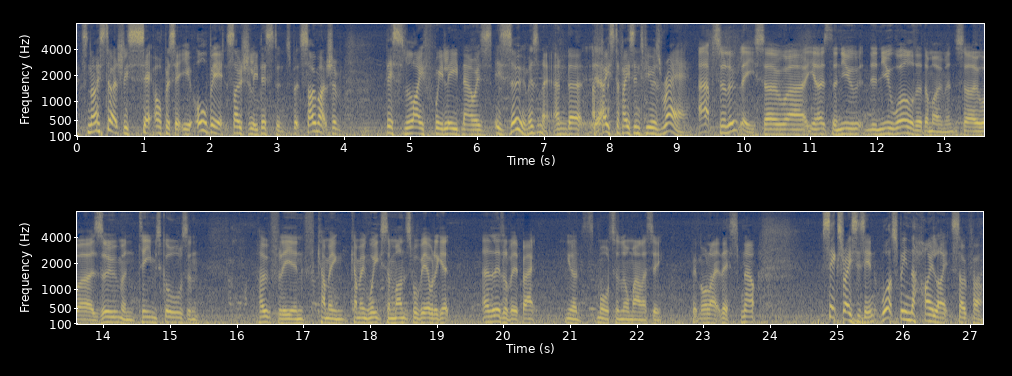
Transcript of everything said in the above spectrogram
It's nice to actually sit opposite you, albeit socially distanced. But so much of this life we lead now is is Zoom, isn't it? And uh, a Yeah. face-to-face interview is rare. Absolutely. So uh, you know, it's the new the new world at the moment. So uh, Zoom and Teams calls, and hopefully in coming coming weeks and months, we'll be able to get a little bit back, you know, more to normality. A bit more like this. Now, six races in. What's been the highlight so far?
